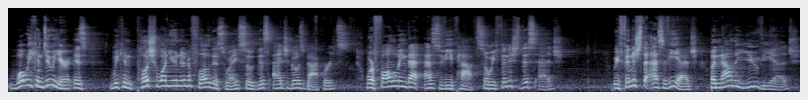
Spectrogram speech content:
What we can do here is we can push one unit of flow this way, so this edge goes backwards. We're following that SV path. So we finish this edge, we finish the SV edge, but now the UV edge.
